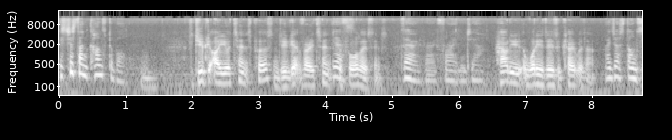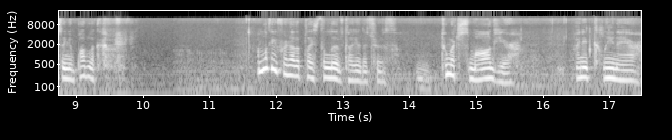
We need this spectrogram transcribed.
It's just uncomfortable. Do you, are you a tense person? Do you get very tense Yes. before those things? Very, very frightened. Yeah. How do you, what do you do to cope with that? I just don't sing in public. I'm looking for another place to live, tell you the truth. Too much smog here. I need clean air.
